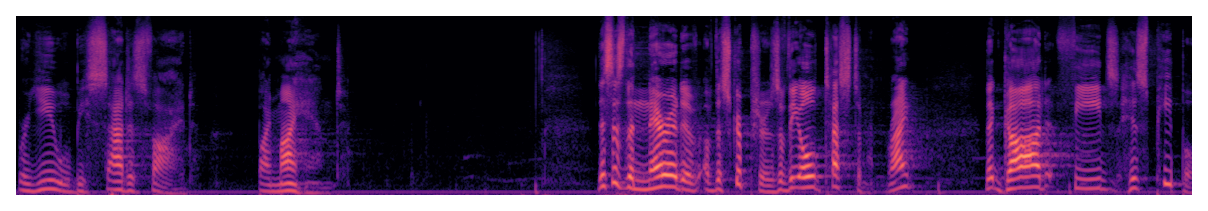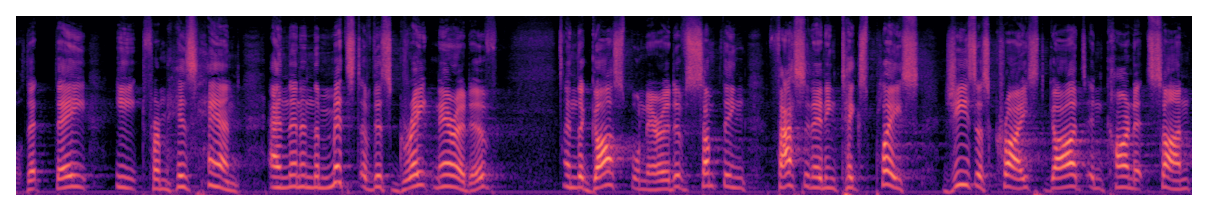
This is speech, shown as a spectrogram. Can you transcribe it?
where you will be satisfied by my hand. This is the narrative of the scriptures of the Old Testament, right? That God feeds his people, that they eat from his hand. And then, in the midst of this great narrative, and the gospel narrative, something fascinating takes place. Jesus Christ, God's incarnate Son,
